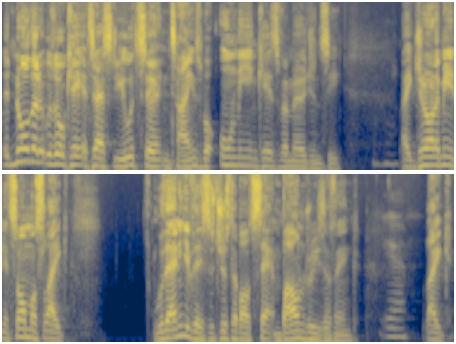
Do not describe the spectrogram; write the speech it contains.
They'd know that it was okay to text you at certain times, but only in case of emergency. Mm-hmm. Like, do you know what I mean? It's almost like with any of this, it's just about setting boundaries. I think. yeah. Like,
